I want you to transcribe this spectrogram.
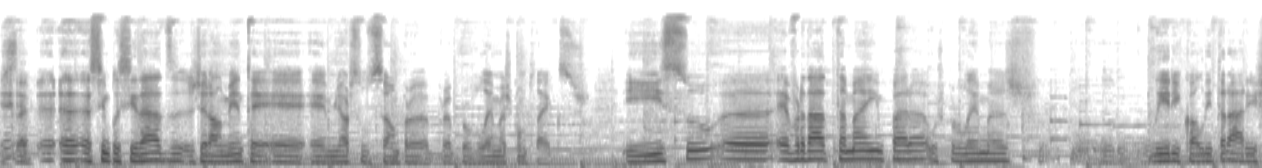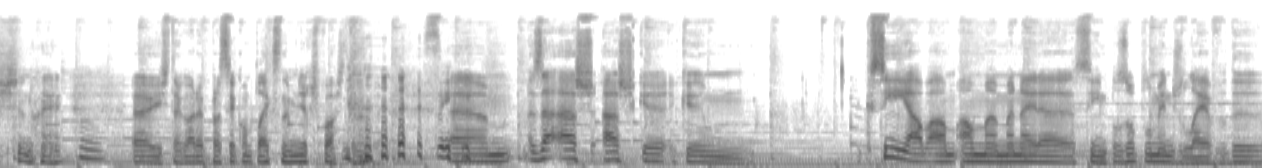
A, a- a simplicidade geralmente é, é- é a melhor solução para, para problemas complexos. E isso uh, é verdade também para os problemas lírico-literários, não é? Hum. Uh, isto agora é para ser complexo na minha resposta. É? sim. Um, mas acho, acho que, que, que sim, há, há, há, uma maneira simples, ou pelo menos leve, de,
